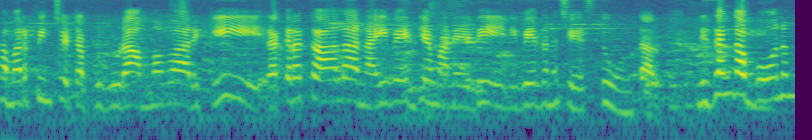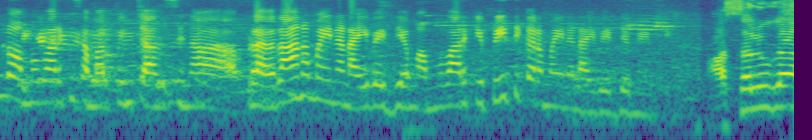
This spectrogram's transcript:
సమర్పించేటప్పుడు కూడా అమ్మవారికి రకరకాల నైవేద్యం అనేది నివేదన చేస్తూ ఉంటారు. నిజంగా బోనంలో అమ్మవారికి సమర్పించాల్సిన ప్రధానమైన నైవేద్యం అమ్మవారికి ప్రీతికరమైన నైవేద్యం ఏంటి? అసలుగా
